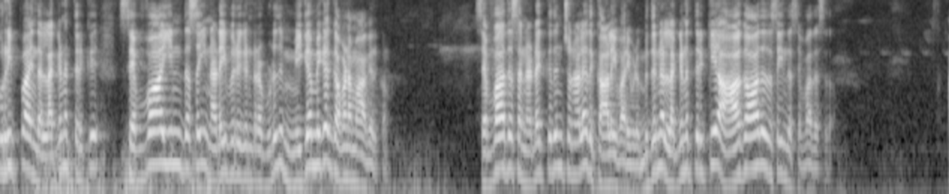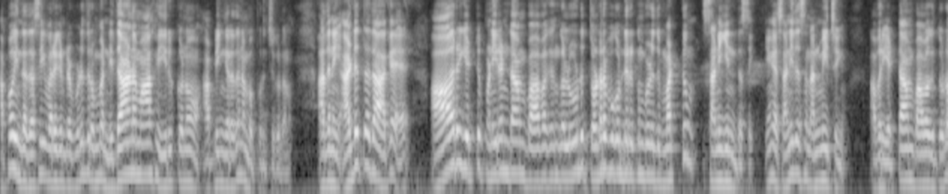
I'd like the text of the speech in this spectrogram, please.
குறிப்பாக இந்த லக்னத்திற்கு செவ்வாயின் தசை நடைபெறுகின்ற பொழுது மிக மிக கவனமாக இருக்கணும். செவ்வாய் தசை நடக்குதுன்னு சொன்னாலே அது காலை வாரிவிடும். மிதுன லக்னத்திற்கே ஆகாத தசை இந்த செவ்வாய் தசை தான். அப்போ இந்த தசை வருகின்ற பொழுது ரொம்ப நிதானமாக இருக்கணும் அப்படிங்கிறத நம்ம புரிஞ்சுக்கிடணும். அதனை அடுத்ததாக ஆறு எட்டு பனிரெண்டாம் பாவகங்களோடு தொடர்பு கொண்டிருக்கும் பொழுது மட்டும் சனியின் தசை. எங்க சனி தசை நன்மை செய்யும். அவர் எட்டாம் பாவகத்தோட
